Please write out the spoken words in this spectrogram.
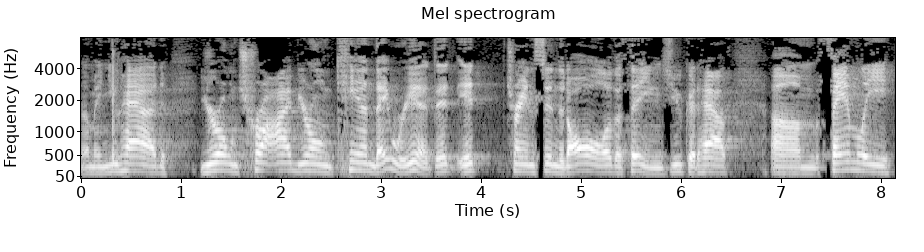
I mean, you had your own tribe, your own kin, they were it. It, it transcended all other things. You could have um, family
